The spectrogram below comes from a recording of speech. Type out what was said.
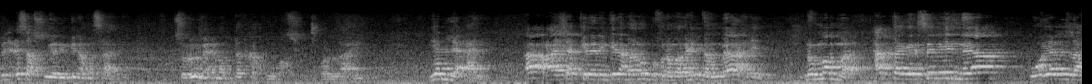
بالعسى صغيرين بنا مساجد. سروي مع مدك هو والله. يلي علي آه عشان كده نجينا إحنا نوقف نمرهن نمرحي نمما حتى قرسلين يا ويلا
